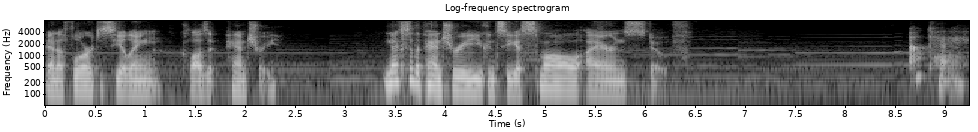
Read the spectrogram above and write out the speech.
and a floor to ceiling closet pantry. Next to the pantry, you can see a small iron stove. Okay.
